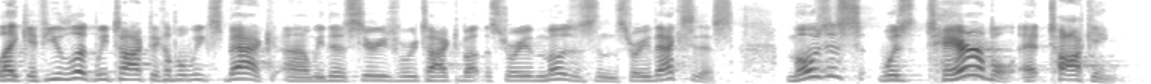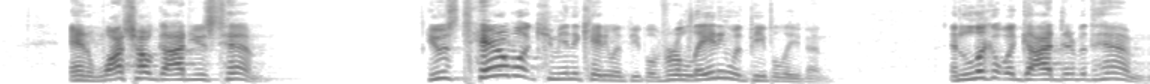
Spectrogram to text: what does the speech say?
like if you look, we talked a couple weeks back, uh, we did a series where we talked about the story of Moses and the story of Exodus. Moses was terrible at talking, and watch how God used him. He was terrible at communicating with people, relating with people, even. And look at what God did with him.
